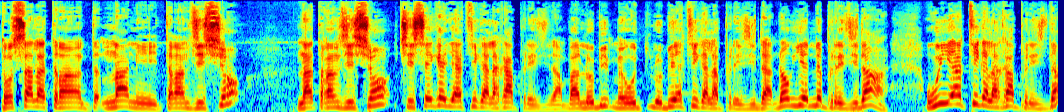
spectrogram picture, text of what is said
Tout ça, la tra nani, transition, na transition, tu sais qu'il y a un président? Bah, lobby, mais lobby a la président? Donc, il y a un président. Oui, il y a un président,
